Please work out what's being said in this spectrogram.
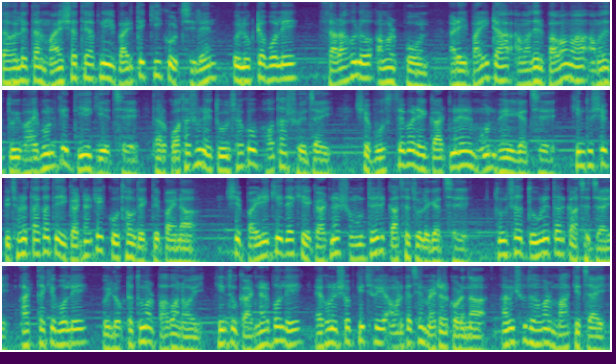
তাহলে তার মায়ের সাথে আপনি এই বাড়িতে কি করছিলেন? ওই লোকটা বলে সারা হলো আমার বোন, আর এই বাড়িটা আমাদের বাবা মা আমাদের দুই ভাই বোনকে দিয়ে গিয়েছে। তার কথা শুনে তুলসা খুব হতাশ হয়ে যায়। সে বুঝতে পারে গার্টনারের মন ভেঙে গেছে, কিন্তু সে পিছনে তাকাতেই গার্টনারকে কোথাও দেখতে পায় না। সে বাইরে গিয়ে দেখে গার্টনার সমুদ্রের কাছে চলে গেছে। তুলসা দৌড়ে তার কাছে যায় আর তাকে বলে, ওই লোকটা তোমার বাবা নয়। কিন্তু গার্ডনার বলে, এখন এসব কিছুই আমার কাছে ম্যাটার করে না। আমি শুধু আমার মাকে চাই।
